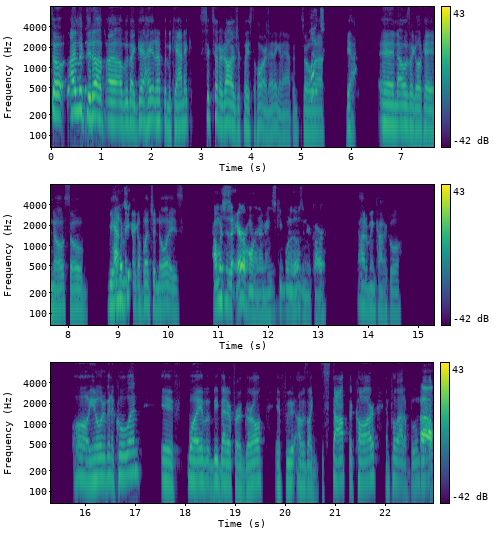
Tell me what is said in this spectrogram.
so i looked it up uh, i was like i hit up the mechanic $600 to replace the horn that ain't gonna happen so uh, What? and i was like okay no so we How had to make like a bunch of noise How much is an air horn? I mean, just keep one of those in your car. That'd have been kind of cool. Oh, you know what would have been a cool one? If well, it would be better for a girl if we I was like to stop the car and pull out a boom Oh,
